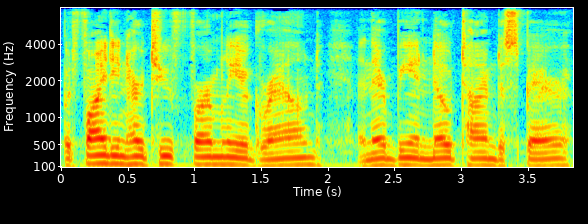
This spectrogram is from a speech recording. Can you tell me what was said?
but finding her too firmly aground, and there being no time to spare,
